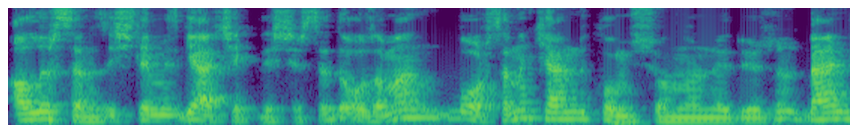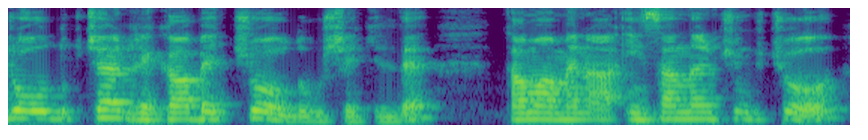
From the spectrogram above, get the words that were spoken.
alırsanız işleminiz gerçekleşirse de o zaman borsanın kendi komisyonlarını ödüyorsunuz. Bence oldukça rekabetçi oldu bu şekilde. Tamamen insanların çünkü çoğu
